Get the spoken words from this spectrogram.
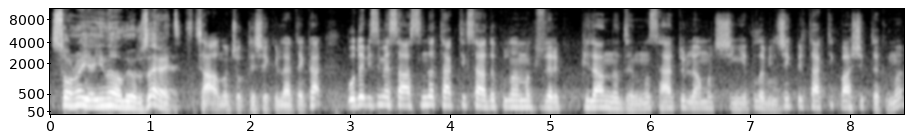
Sonra yayını alıyoruz. Evet. Sağ olun çok teşekkürler tekrar. Bu da bizim esasında taktik sahada kullanmak üzere planladığımız her türlü amaç için yapılabilecek bir taktik başlık takımı.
